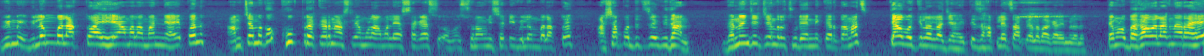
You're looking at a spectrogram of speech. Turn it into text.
विलंब लागतो आहे हे आम्हाला मान्य आहे पण आमच्या मागं खूप प्रकरणं असल्यामुळे आम्हाला या सगळ्या सुनावणीसाठी विलंब लागतोय. अशा पद्धतीचं विधान धनंजय चंद्रचूड यांनी करतानाच त्या वकिलाला जे आहे ते झापल्याचं आपल्याला बघायला मिळालं. त्यामुळे बघावं लागणार आहे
